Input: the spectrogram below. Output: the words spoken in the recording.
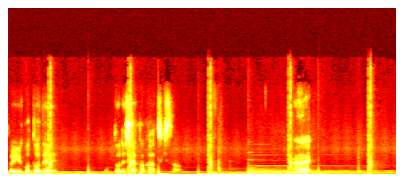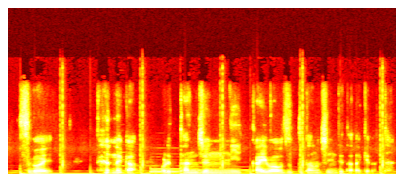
ということで、どうでしたか、勝木さん？う。はい。すごい。なんか、俺単純に会話をずっと楽しんでただけだったん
